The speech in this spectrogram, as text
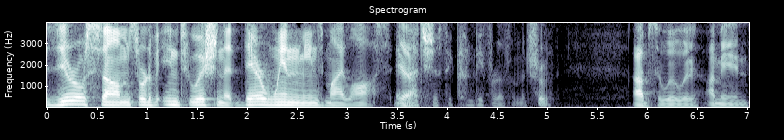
zero sum sort of intuition that their win means my loss and Yeah. that's just it couldn't be further from the truth Absolutely. I mean,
